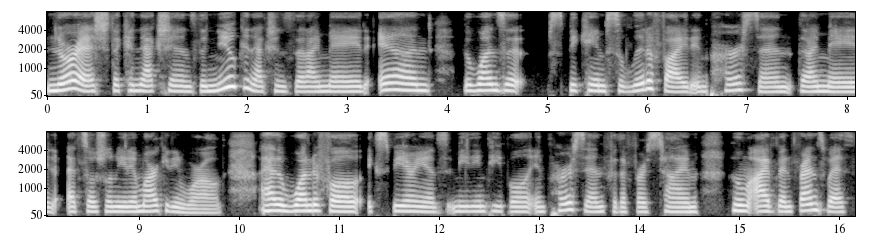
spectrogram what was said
nourish the connections, the new connections that I made, and the ones that became solidified in person that I made at Social Media Marketing World. I had a wonderful experience meeting people in person for the first time whom I've been friends with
